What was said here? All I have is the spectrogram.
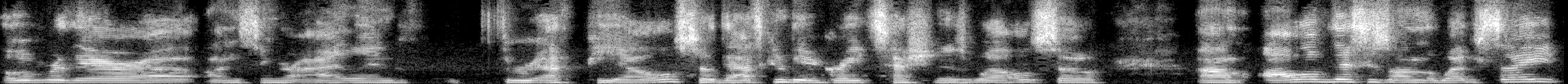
over there uh, on Singer Island through FPL. So that's going to be a great session as well. So um, all of this is on the website.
